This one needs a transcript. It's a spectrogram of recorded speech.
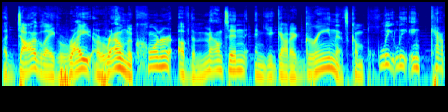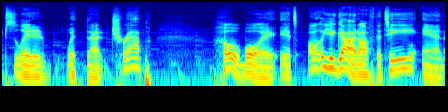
a dog leg right around the corner of the mountain, and you got a green that's completely encapsulated with that trap. Oh boy, it's all you got off the tee and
